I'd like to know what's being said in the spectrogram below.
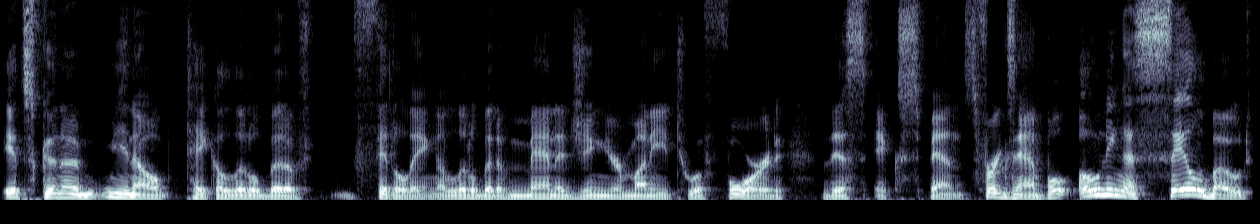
it's going to, you know, take a little bit of fiddling, a little bit of managing your money to afford this expense. For example, owning a sailboat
